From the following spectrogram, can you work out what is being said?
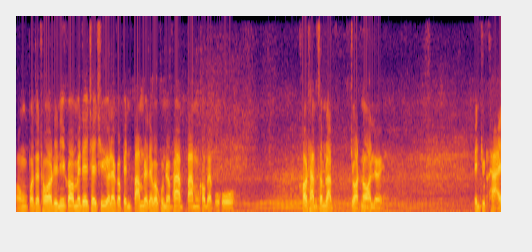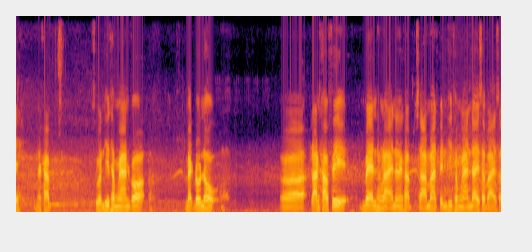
ของปตทเดี๋ยวนี้ก็ไม่ได้ใช้ชื่ออะไรก็เป็นปั๊มเลยแต่ว่าคุณภาพปั๊มเขาแบบโอ้โหเขาทำสำหรับจอดนอนเลย เป็นจุดขายนะครับ ส่วนที่ทำงานก็แมคโดนัลล์ร้านคาเฟ่แบรนด์ทั้งหลายนะครับ สามารถเป็นที่ทำงานได้ส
